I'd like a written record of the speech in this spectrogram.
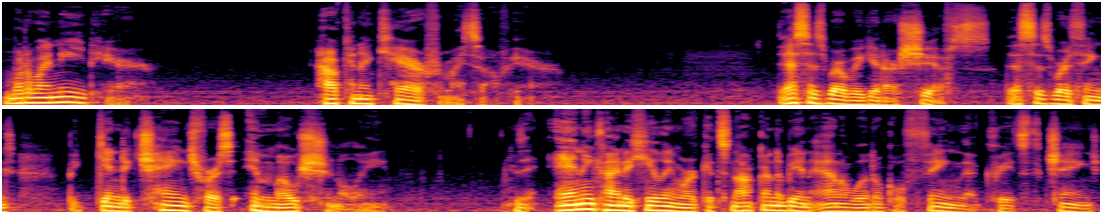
What do I need here? How can I care for myself here? This is where we get our shifts. This is where things begin to change for us emotionally. Because any kind of healing work, it's not going to be an analytical thing that creates the change.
